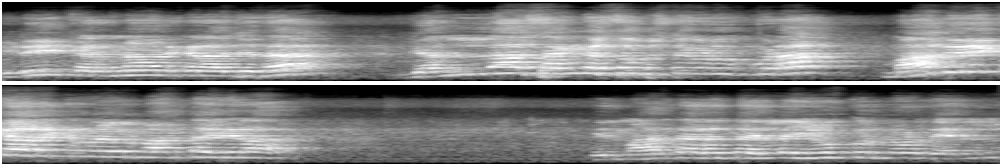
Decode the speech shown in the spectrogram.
ಇಡೀ ಕರ್ನಾಟಕ ರಾಜ್ಯದ ಎಲ್ಲಾ ಸಂಘ ಸಂಸ್ಥೆಗಳು ಕೂಡ ಮಾದರಿ ಕಾರ್ಯಕ್ರಮ ಮಾಡ್ತಾ ಇದ್ದೀರಾ? ಇದು ಮಾಡ್ತಾ ಇರೋಂತ ಎಲ್ಲ ಯುವಕರು ನೋಡಿದೆ ಎಲ್ಲ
